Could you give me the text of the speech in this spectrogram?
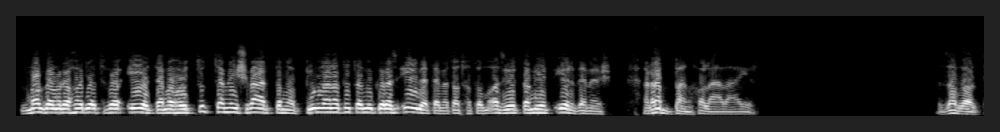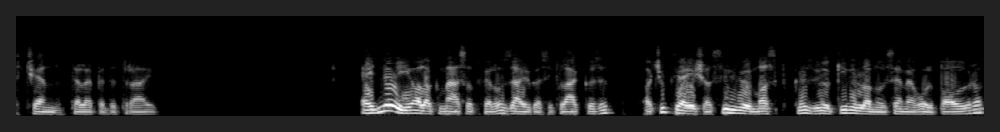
magamra hagyatva éltem, ahogy tudtam, és vártam a pillanatot, amikor az életemet adhatom azért, amiért érdemes, Rabban haláláért. Zavart csend telepedett rájuk. Egy női alak mászott fel hozzájuk a sziklák között, a csukja és a szűrő maszk közül kivillanó szeme hol Paulra,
